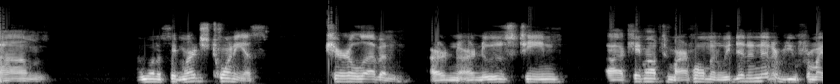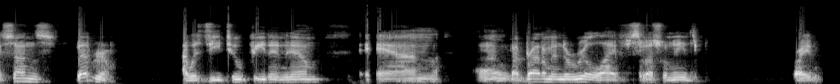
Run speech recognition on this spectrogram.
Um, I want to say March 20th, KARE 11, our, our news team uh, came out to our home and we did an interview from my son's bedroom. I was G-tube feeding him and Um, I brought him into real life special needs, right?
